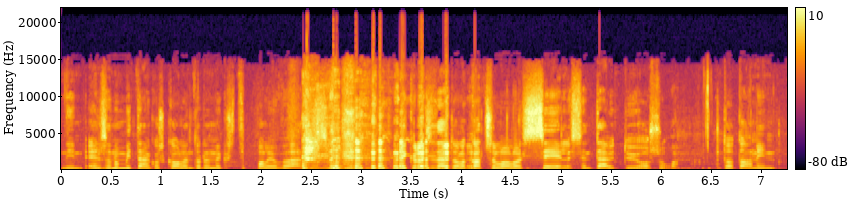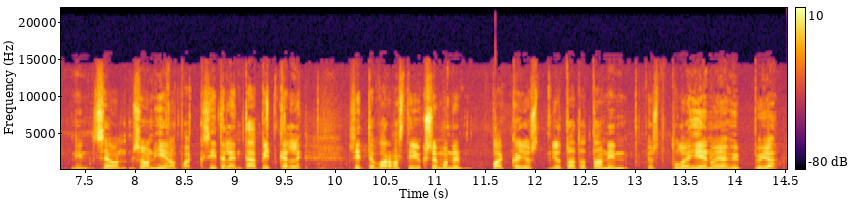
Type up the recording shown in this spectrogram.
niin en sano mitään, koska olen todennäköisesti paljon väärässä. niin kyllä se täytyy olla katselualue c sen täytyy osua. Tota, niin, niin se, on, se on hieno paikka. Siitä lentää pitkälle. Sitten varmasti yksi semmoinen paikka, jota, tota, niin, josta tulee hienoja hyppyjä –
